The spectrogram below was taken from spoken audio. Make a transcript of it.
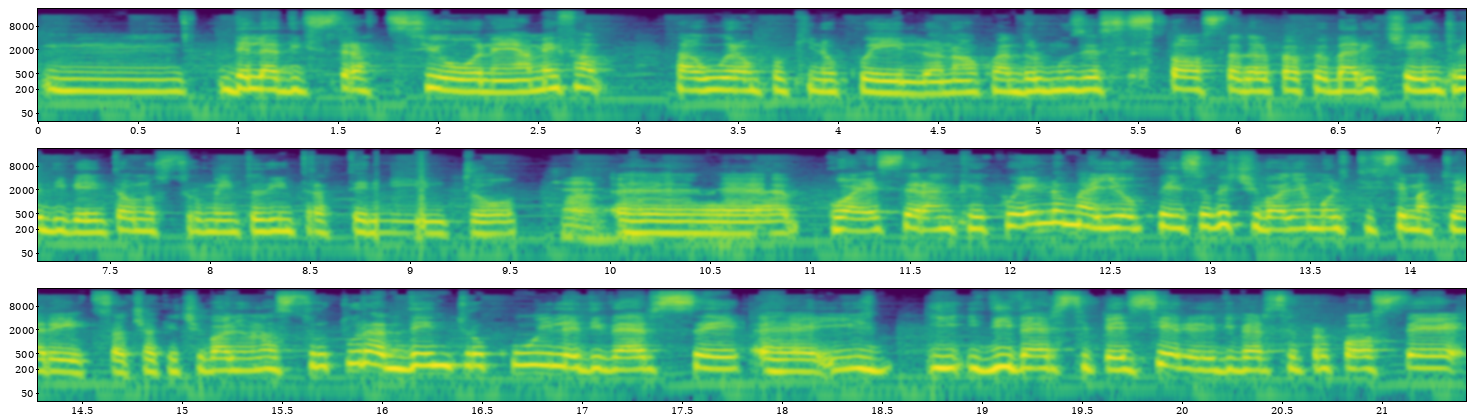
mh, mm, della distrazione. A me fa paura un pochino quello, no? quando il museo si sposta dal proprio baricentro e diventa uno strumento di intrattenimento. Certo. Eh, può essere anche quello, ma io penso che ci voglia moltissima chiarezza, cioè che ci voglia una struttura dentro cui le diverse, eh, il, i, i diversi pensieri, le diverse proposte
